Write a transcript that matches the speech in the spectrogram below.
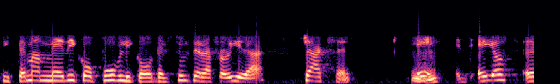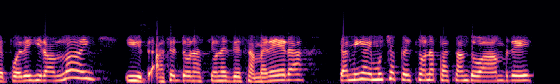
sistema médico público del sur de la Florida, Jackson. Eh, ellos pueden ir online y hacer donaciones de esa manera. También hay muchas personas pasando hambre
